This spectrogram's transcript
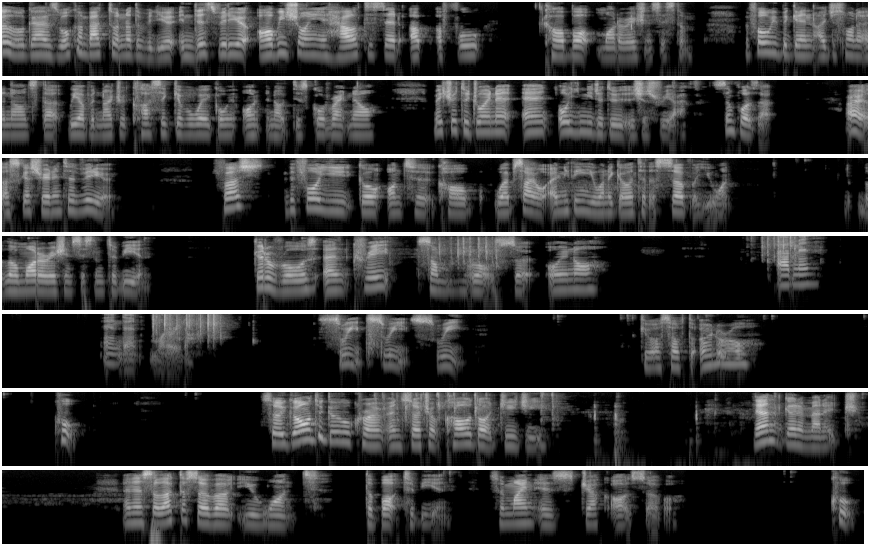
Hello guys, welcome back to another video. In this video, I'll be showing you how to set up a full Carl-bot moderation system. Before we begin, I just want to announce that we have a Nitro Classic giveaway going on in our Discord right now. Make sure to join it and all you need to do is just react. Simple as that. Alright, let's get straight into the video. First, before you go onto Carl-bot website or anything, you want to go into the server you want the moderation system to be in go to roles and create some roles. So owner, admin, and then moderator. Sweet, sweet, sweet. Give ourselves the owner role. Cool. So go onto Google Chrome and search up carl.gg. Then go to manage. And then select the server you want the bot to be in. So mine is Jack Oz server. Cool.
